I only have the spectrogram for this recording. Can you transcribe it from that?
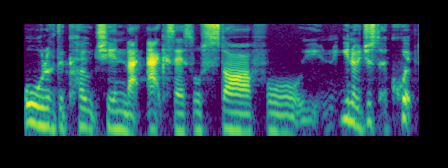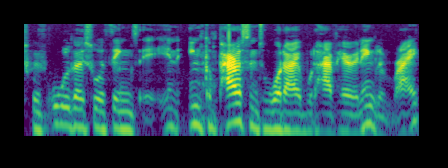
all of the coaching like access or staff or you know just equipped with all those sort of things in in comparison to what I would have here in England right?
